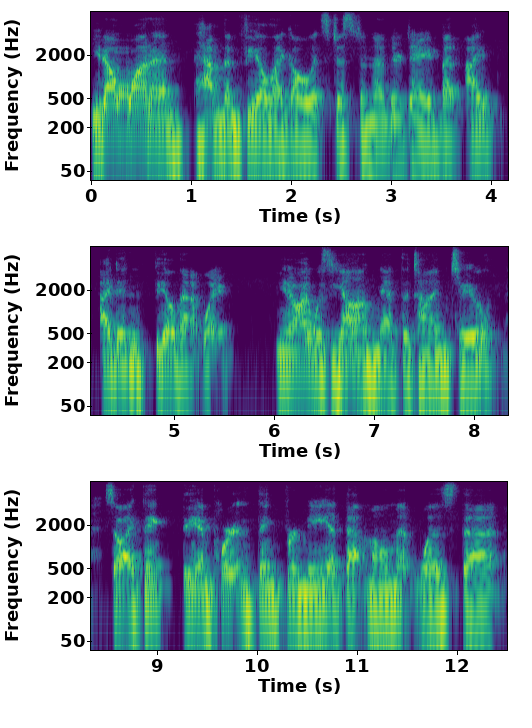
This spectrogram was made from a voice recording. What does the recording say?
you don't want to have them feel like, oh, it's just another day. But I, I didn't feel that way. You know, I was young at the time too. So I think the important thing for me at that moment was that,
